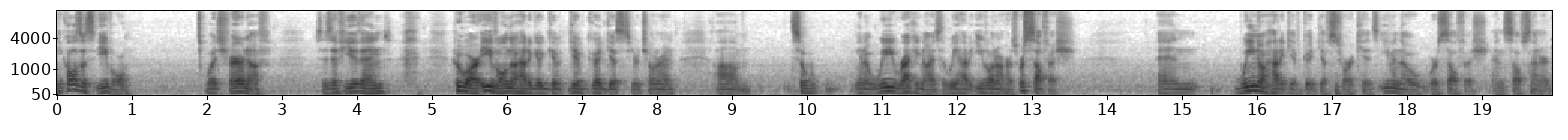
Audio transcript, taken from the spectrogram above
he calls us evil, which fair enough, says, if you then, who are evil, know how to give, give good gifts to your children. Um, so, you know, we recognize that we have evil in our hearts. We're selfish. And we know how to give good gifts to our kids, even though we're selfish and self centered.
